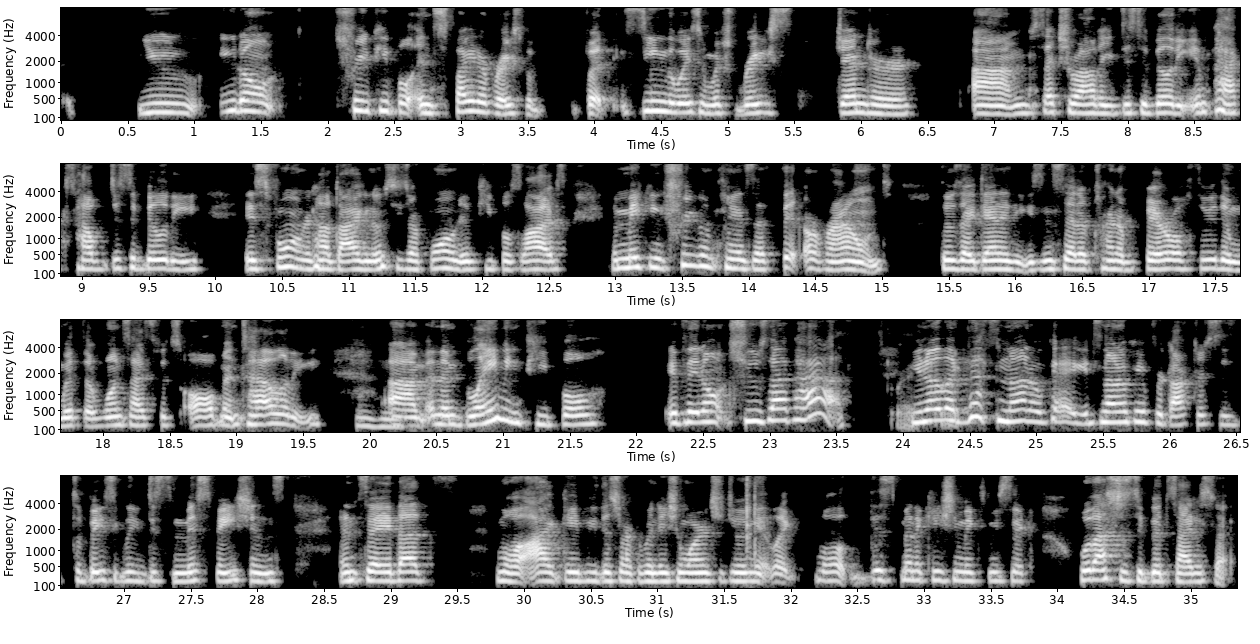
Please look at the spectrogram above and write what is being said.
you you don't treat people in spite of race, but but seeing the ways in which race, gender, um, sexuality, disability impacts how disability is formed and how diagnoses are formed in people's lives, and making treatment plans that fit around those identities instead of trying to barrel through them with a one size fits all mentality, mm-hmm. um, and then blaming people if they don't choose that path. Right. You know, like that's not okay. It's not okay for doctors to, to basically dismiss patients and say that's well, I gave you this recommendation. Why aren't you doing it? Like, well, this medication makes me sick. Well, that's just a good side effect.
